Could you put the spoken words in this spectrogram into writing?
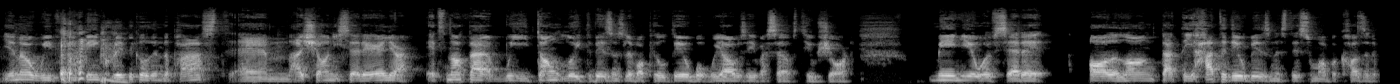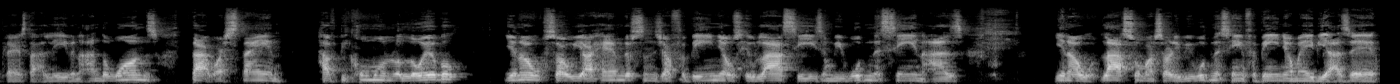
You know, we've, we've been critical in the past. Um, as Shawnee said earlier, it's not that we don't like the business Liverpool do, but we always leave ourselves too short. Me and you have said it all along that they had to do business this summer because of the players that are leaving and the ones that were staying have become unreliable. You know, so your Hendersons, your Fabinhos, who last season we wouldn't have seen as, you know, last summer, sorry, we wouldn't have seen Fabinho maybe as a,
